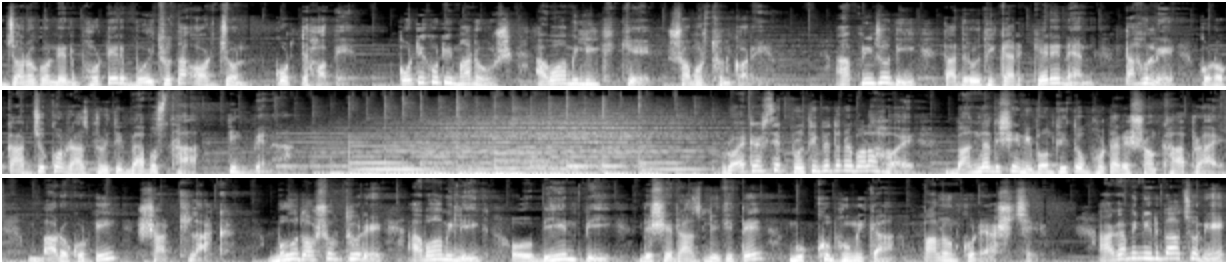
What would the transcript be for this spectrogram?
জনগণের ভোটের বৈধতা অর্জন করতে হবে। কোটি কোটি মানুষ আওয়ামী লীগকে সমর্থন করে। আপনি যদি তাদের অধিকার কেড়ে নেন, তাহলে কোনো কার্যকর রাজনৈতিক ব্যবস্থা টিকবে না। রয়টার্সের প্রতিবেদনে বলা হয়, বাংলাদেশে নিবন্ধিত ভোটারের সংখ্যা প্রায় বারো কোটি ষাট লাখ। বহু দশক ধরে আওয়ামী লীগ ও বিএনপি দেশের রাজনীতিতে মুখ্য ভূমিকা পালন করে আসছে। আগামী নির্বাচনে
